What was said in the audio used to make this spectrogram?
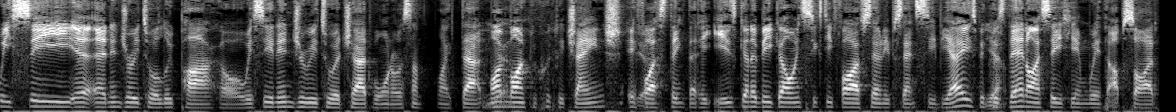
we see an injury to a Luke Parker or we see an injury to a Chad Warner or something like that, my Yeah. mind could quickly change if Yeah. I think that he is going to be going 65, 70% CBAs because Yeah. then I see him with upside.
